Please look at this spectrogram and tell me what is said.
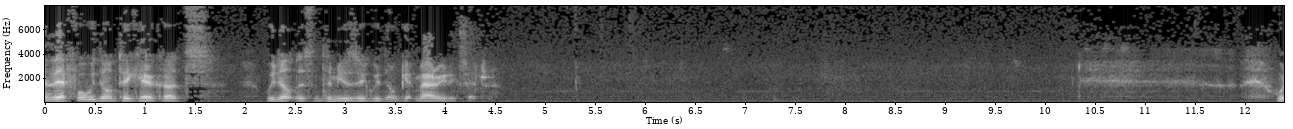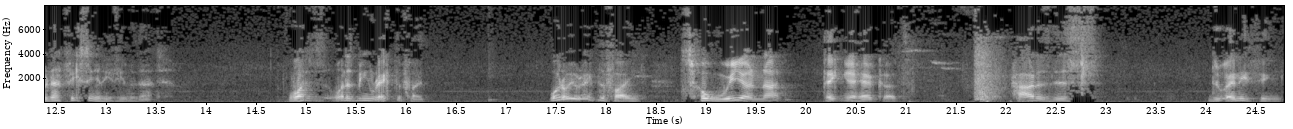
And therefore we don't take haircuts, we don't listen to music, we don't get married, etc. We're not fixing anything with that. What is what is being rectified? What are we rectifying? So we are not taking a haircut. How does this do anything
